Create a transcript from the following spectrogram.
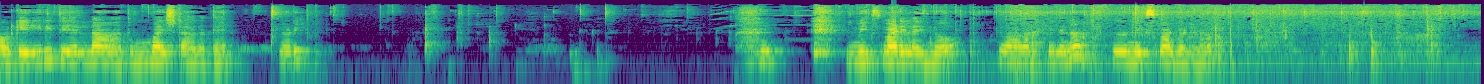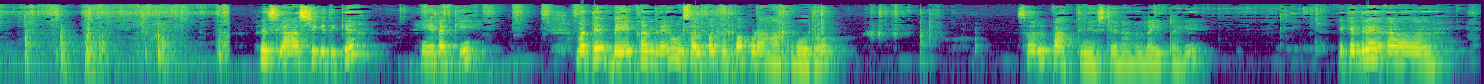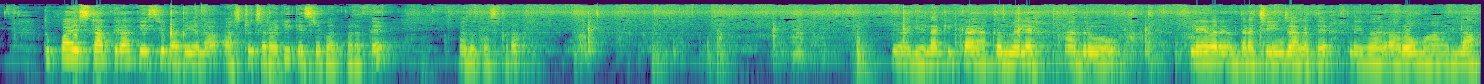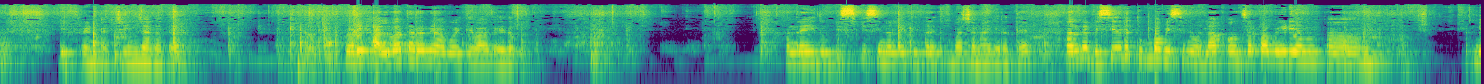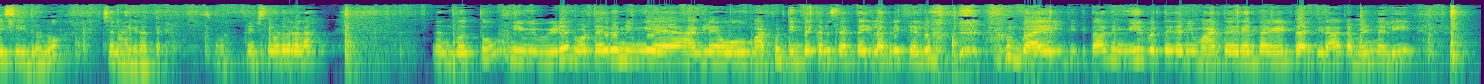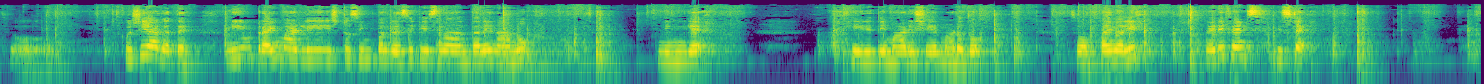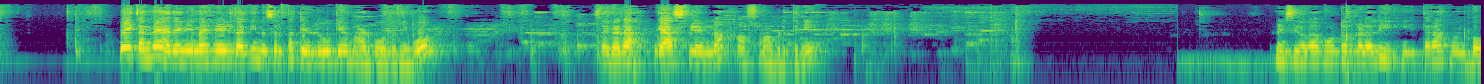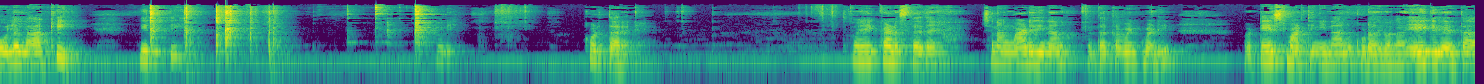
ಅವ್ರಿಗೆ ಈ ರೀತಿ ಎಲ್ಲ ತುಂಬ ಇಷ್ಟ ಆಗುತ್ತೆ. ನೋಡಿ. ಮಿಕ್ಸ್ ಮಾಡಿಲ್ಲ ಇನ್ನು. ಇವಾಗ ಇದನ್ನು ಫುಲ್ ಮಿಕ್ಸ್ ಮಾಡಿಬಿಡೋಣ. ಫ್ರೆಂಡ್ಸ್ ಲಾಸ್ಟಿಗೆ ಇದಕ್ಕೆ ಏಲಕ್ಕಿ. ಮತ್ತು ಬೇಕಂದರೆ ಒಂದು ಸ್ವಲ್ಪ ತುಪ್ಪ ಕೂಡ ಹಾಕ್ಬೋದು. ಸ್ವಲ್ಪ ಹಾಕ್ತೀನಿ ಅಷ್ಟೇ ನಾನು ಲೈಟಾಗಿ. ಯಾಕೆಂದರೆ ತುಪ್ಪ ಎಷ್ಟು ಹಾಕ್ತೀರಾ? ಕೇಸರಿ ಎಲ್ಲ ಅಷ್ಟು ಚೆನ್ನಾಗಿ ಕೇಸರಿ ಬಾತ್ ಬರುತ್ತೆ. ಅದಕ್ಕೋಸ್ಕರ. ಇವಾಗ ಏಲಕ್ಕಿ ಹಾಕಿದ್ಮೇಲೆ ಅದ್ರ ಫ್ಲೇವರ್ ಒಂಥರ ಚೇಂಜ್ ಆಗುತ್ತೆ. ಫ್ಲೇವರ್ ಅರೋಮಾ ಎಲ್ಲ ಡಿಫ್ರೆಂಟಾಗಿ ಚೇಂಜ್ ಆಗುತ್ತೆ. ನೋಡಿ, ಹಲ್ವಾ ಥರನೇ ಆಗೋಯ್ತು ಇವಾಗ ಇದು. ಅಂದರೆ ಇದು ಬಿಸಿ ಬಿಸಿನಲ್ಲೇ ತಿಂದರೆ ತುಂಬ ಚೆನ್ನಾಗಿರುತ್ತೆ. ಅಂದರೆ ಬಿಸಿ ಅಂದರೆ ತುಂಬ ಬಿಸಿನೂ ಅಲ್ಲ, ಒಂದು ಸ್ವಲ್ಪ ಮೀಡಿಯಮ್ ಬಿಸಿ ಇದ್ರೂ ಚೆನ್ನಾಗಿರುತ್ತೆ. ಫ್ರೆಂಡ್ಸ್ ನೋಡಿದ್ರಲ್ಲ? ನನ್ಗೆ ಗೊತ್ತು, ನೀವು ಈ ವಿಡಿಯೋ ನೋಡ್ತಾ ಇದ್ರೆ ನಿಮಗೆ ಆಗಲೇ, ಓ, ಮಾಡ್ಕೊಂಡು ತಿನ್ಬೇಕು ಅನಿಸ್ತಾ ಇಲ್ಲಾಂದ್ರೆ ಕೆಲವರು ಬಾಯಲ್ಲಿ ತಿಕ್ತಾ ನಿಮ್ಗೆ ನೀರು ಬರ್ತಾ ಇದೆ, ನೀವು ಮಾಡ್ತಾ ಇದ್ರೆ ಅಂತ ಹೇಳ್ತಾ ಇರ್ತೀರಾ ಕಮೆಂಟ್ನಲ್ಲಿ. ಸೊ ಖುಷಿ ಆಗತ್ತೆ. ನೀವು ಟ್ರೈ ಮಾಡಲಿ, ಇಷ್ಟು ಸಿಂಪಲ್ ರೆಸಿಪೀಸ್ನ ಅಂತಾನೆ ನಾನು ನಿಮಗೆ ಈ ರೀತಿ ಮಾಡಿ ಶೇರ್ ಮಾಡೋದು. ಸೊ ಫೈನಲಿ ರೆಡಿ ಫ್ರೆಂಡ್ಸ್ ಇಷ್ಟೇ. ಬೇಕಂದ್ರೆ ಅದೇ ನಿನ್ನ ಹೇಳ್ದಾಗೆ ಇನ್ನು ಸ್ವಲ್ಪ ತೆಳುಗೆ ಮಾಡ್ಬೋದು ನೀವು. ಸೊ ಇವಾಗ ಗ್ಯಾಸ್ ಫ್ಲೇಮ್ನ ಆಫ್ ಮಾಡಿಬಿಡ್ತೀನಿ. ಫ್ರೆಂಡ್ಸ್ ಇವಾಗ ಹೋಟೆಲ್ಗಳಲ್ಲಿ ಈ ಥರ ಒಂದು ಬೌಲಲ್ಲಿ ಹಾಕಿ ಈ ರೀತಿ ನೋಡಿ, ಕೊಡ್ತಾರೆ. ಹೇಗೆ ಕಾಣಿಸ್ತಾ ಇದೆ. ಚೆನ್ನಾಗಿ ಮಾಡಿದ್ದೀನಾ ಅಂತ ಕಮೆಂಟ್ ಮಾಡಿ. ಟೇಸ್ಟ್ ಮಾಡ್ತೀನಿ ನಾನು ಕೂಡ ಇವಾಗ. ಹೇಗಿದೆ ಅಂತ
